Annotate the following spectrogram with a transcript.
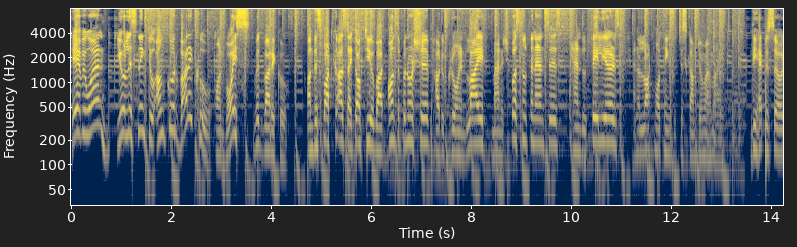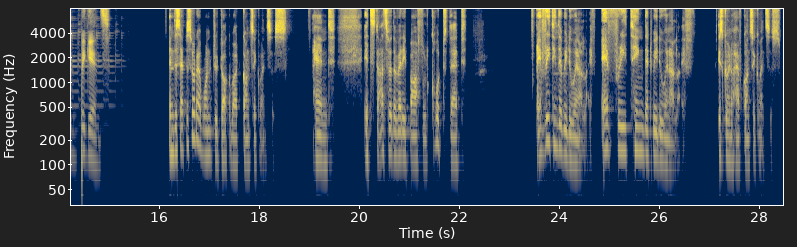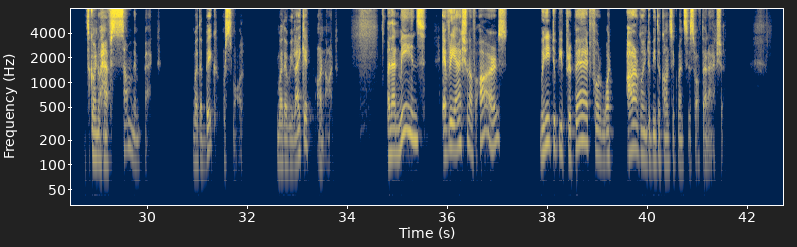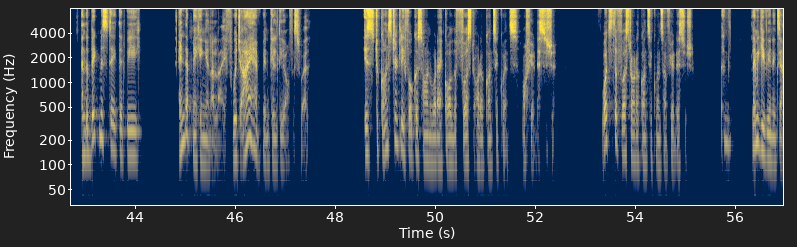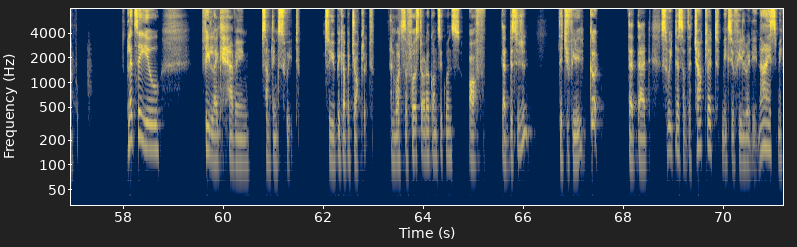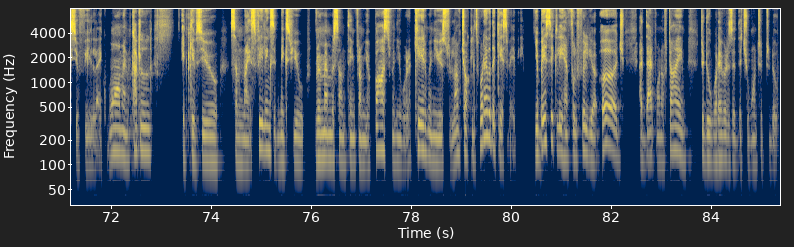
Hey everyone, you're listening to Ankur Warikoo on Voice with Warikoo. On this podcast, I talk to you about entrepreneurship, how to grow in life, manage personal finances, handle failures, and a lot more things that just come to my mind. The episode begins. In this episode, I wanted to talk about consequences. And it starts with a very powerful quote that everything that we do in our life, everything that we do in our life is going to have consequences. It's going to have some impact, whether big or small, whether we like it or not. And that means every action of ours, we need to be prepared for what are going to be the consequences of that action. And the big mistake that we end up making in our life, which I have been guilty of as well, is to constantly focus on what I call the first order consequence of your decision. What's the first order consequence of your decision? Let me give you an example. Let's say you feel like having something sweet. So you pick up a chocolate. And what's the first order consequence of that decision? That you feel good. That that sweetness of the chocolate makes you feel really nice, makes you feel like warm and cuddled. It gives you some nice feelings. It makes you remember something from your past when you were a kid, when you used to love chocolates, whatever the case may be. You basically have fulfilled your urge at that point of time to do whatever it is that you wanted to do.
